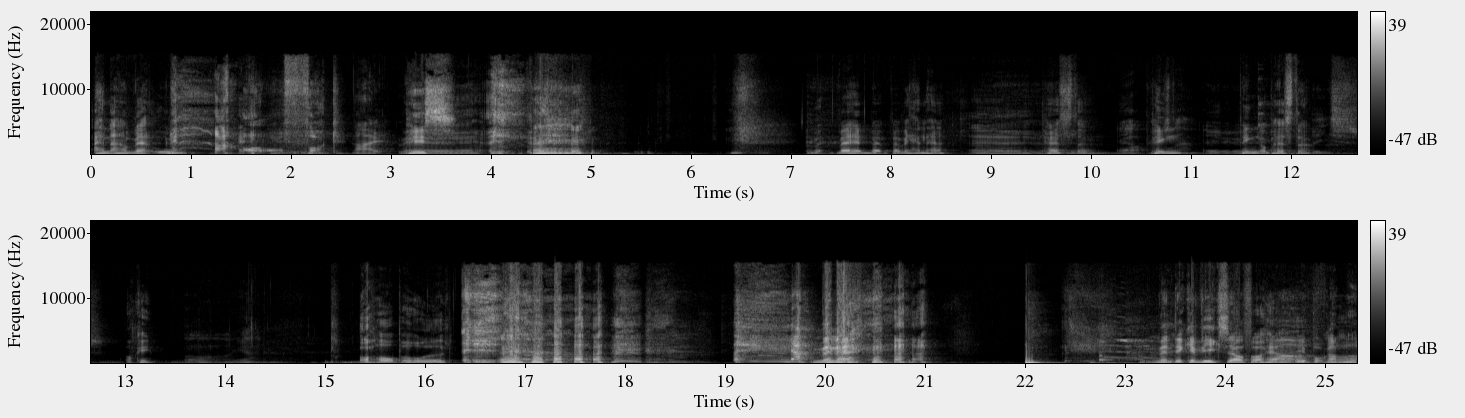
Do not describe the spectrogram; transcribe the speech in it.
Han er her hver uge. Åh, oh, fuck. Nej, men... Pis. Øh, Hva- Hvad, hvad, hvad vil han have? øh, Pasta? Penge. Ja, pasta. Penge? Øh, Penge og pasta. Ris. Okay. Og ja. Og hår på hovedet. Men, øh, men det kan vi ikke sørge for her i programmet.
